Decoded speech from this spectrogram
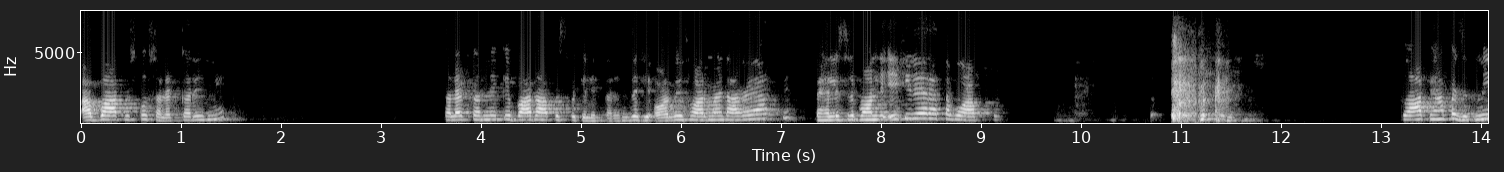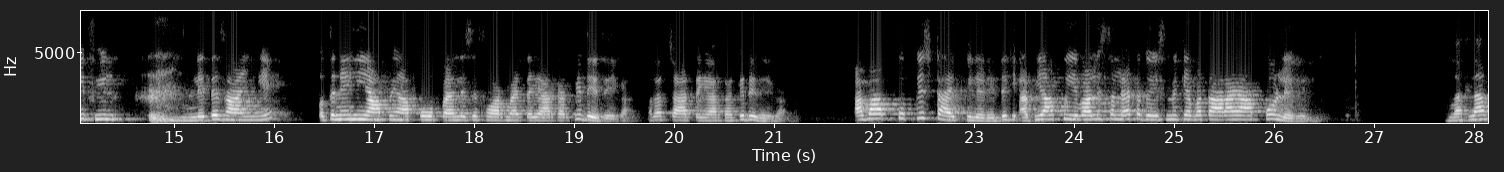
अब आप इसको सेलेक्ट करेंगे। सेलेक्ट करने के बाद आप इस पर क्लिक करेंगे। देखिए, और भी फॉर्मेट आ गया आपके। पहले सिर्फ़ ऑनली एक ही दे रहा था वो आपको। तो आप यहाँ पे जितनी फील लेते जाएँगे, उतने ही यहाँ पे आपको पहले से फॉर्मेट तैयार करके दे देगा। मतलब चार तैयार करके दे देगा। अब आपको किस टाइप की ले रही देखिए, अभी आपको ये वाली सेलेक्ट है तो इसमें क्या बता रहा है आपको? लेवल मतलब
